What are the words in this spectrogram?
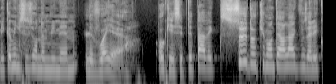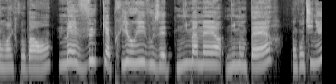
mais comme il se surnomme lui-même, le Voyeur. Ok, c'est peut-être pas avec ce documentaire-là que vous allez convaincre vos parents, mais vu qu'a priori vous êtes ni ma mère ni mon père, on continue?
